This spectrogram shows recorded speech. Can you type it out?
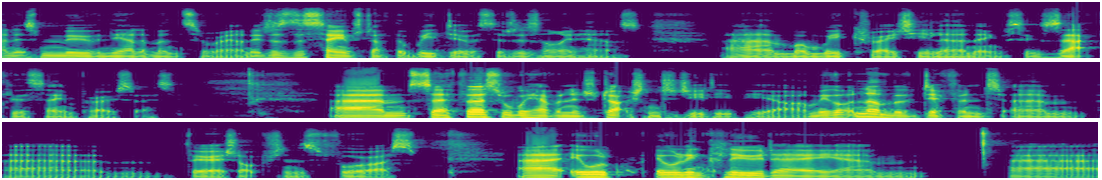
and it's moving the elements around. It does the same stuff that we do as a design house um, when we create e-learning. It's exactly the same process. Um, so first of all, we have an introduction to GDPR, and we've got a number of different um, um, various options for us. Uh, it will it will include a um, uh,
